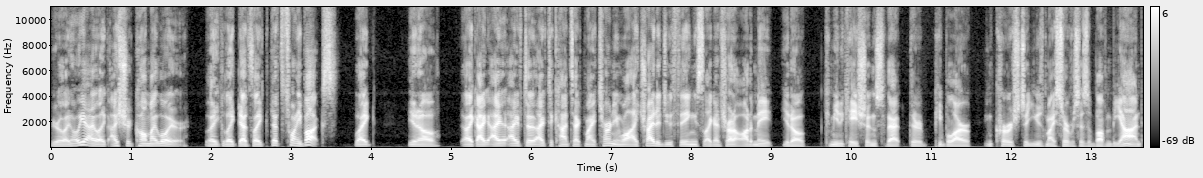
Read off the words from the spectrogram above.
you're like, oh yeah, like I should call my lawyer like like that's like that's twenty bucks. Like you know, like I, I I have to I have to contact my attorney. Well, I try to do things like I try to automate you know communications so that their people are encouraged to use my services above and beyond.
